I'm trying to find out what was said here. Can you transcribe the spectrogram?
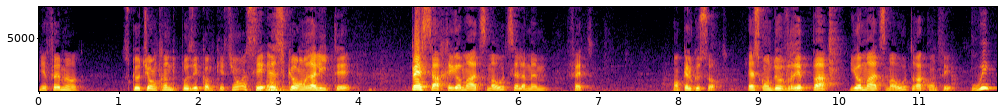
Il a fait Ce que tu es en train de poser comme question, c'est est-ce qu'en réalité, Pesach et Yom HaAtzmaut, c'est la même fête En quelque sorte? Est-ce qu'on ne devrait pas Yom HaAtzmaut raconter? Oui.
